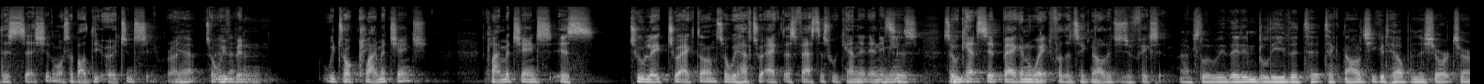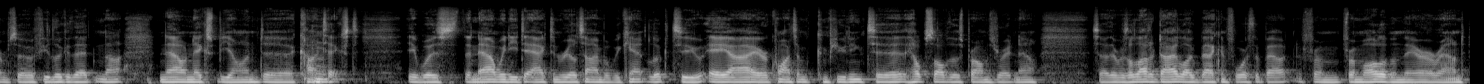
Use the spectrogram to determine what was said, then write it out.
this session was about the urgency, right? Yeah. So we've been, we talk climate change. Climate change is too late to act on, so we have to act as fast as we can in any That's means. It. So we can't sit back and wait for the technology to fix it. Absolutely, they didn't believe that t- technology could help in the short term. So if you look at that now, now next beyond uh, context. Mm-hmm it was the now we need to act in real time, but we can't look to AI or quantum computing to help solve those problems right now. So there was a lot of dialogue back and forth about from from all of them there around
